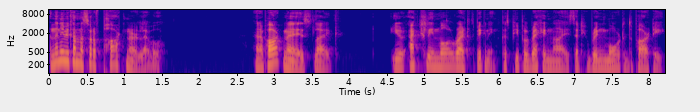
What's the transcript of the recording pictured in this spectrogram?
and then you become a sort of partner level. And a partner is like you're actually involved right at the beginning because people recognize that you bring more to the party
